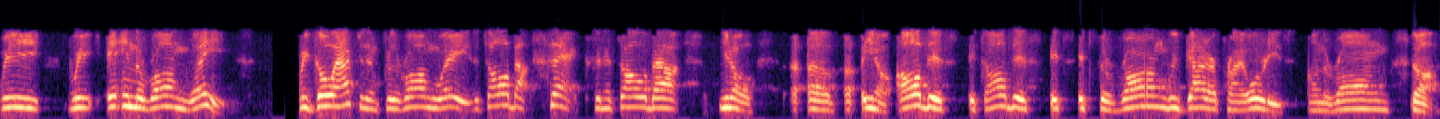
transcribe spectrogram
We we in the wrong ways. We go after them for the wrong ways. It's all about sex, and it's all about you know, uh, uh, uh, you know, all this. It's all this. It's it's the wrong. We've got our priorities on the wrong stuff.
